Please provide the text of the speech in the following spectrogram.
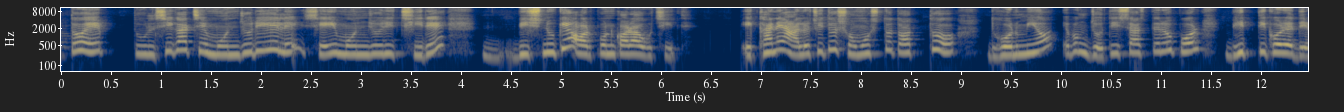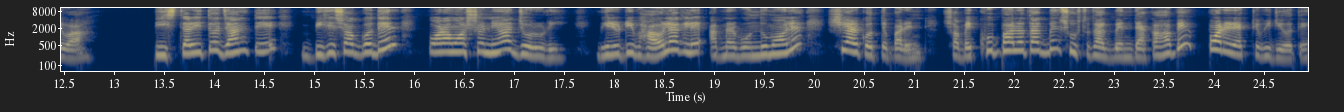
অতএব তুলসী গাছে মঞ্জুরি এলে সেই মঞ্জুরি ছিঁড়ে বিষ্ণুকে অর্পণ করা উচিত। এখানে আলোচিত সমস্ত তথ্য ধর্মীয় এবং জ্যোতিষশাস্ত্রের ওপর ভিত্তি করে দেওয়া। বিস্তারিত জানতে বিশেষজ্ঞদের পরামর্শ নেওয়া জরুরি। ভিডিওটি ভালো লাগলে আপনার বন্ধু মহলে শেয়ার করতে পারেন। সবাই খুব ভালো থাকবেন, সুস্থ থাকবেন। দেখা হবে পরের একটি ভিডিওতে।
